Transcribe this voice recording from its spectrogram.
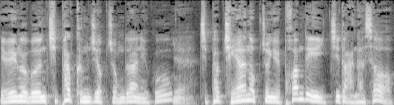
여행업은 집합 금지 업종도 아니고 예. 집합 제한 업종에 포함되어 있지도 않아서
